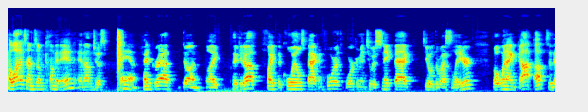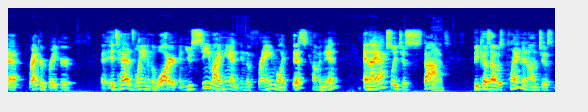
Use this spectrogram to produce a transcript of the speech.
A lot of times I'm coming in and I'm just bam, head grab, done. Like pick it up, fight the coils back and forth, work them into a snake bag, deal with the rest later. But when I got up to that record breaker, its head's laying in the water, and you see my hand in the frame like this coming in, and I actually just stopped because I was planning on just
